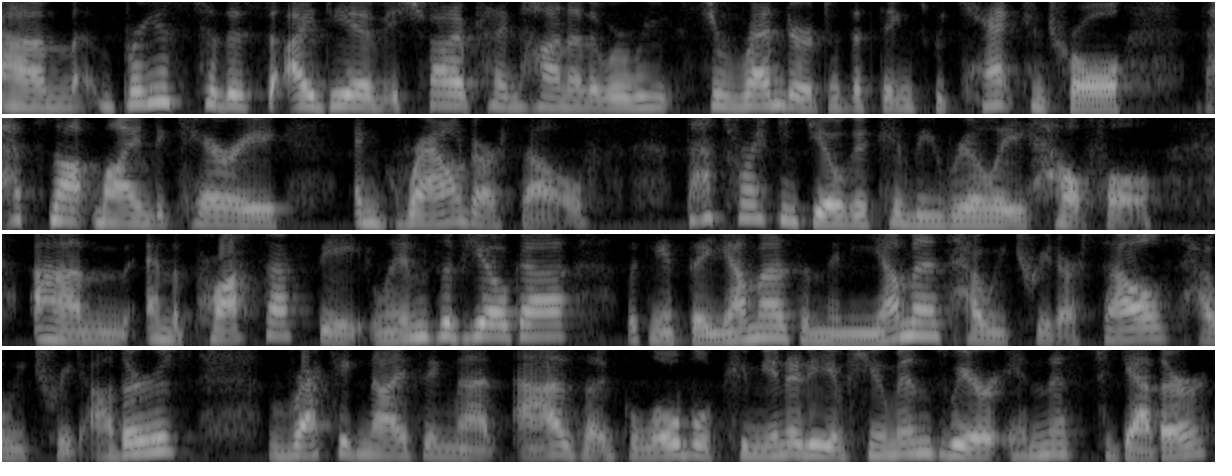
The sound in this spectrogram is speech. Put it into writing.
Um, bring us to this idea of Ishvara Pranidhana, that where we surrender to the things we can't control. That's not mine to carry, and ground ourselves. That's where I think yoga can be really helpful. Um, and the process, the eight limbs of yoga, looking at the yamas and the niyamas, how we treat ourselves, how we treat others, recognizing that as a global community of humans, we are in this together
